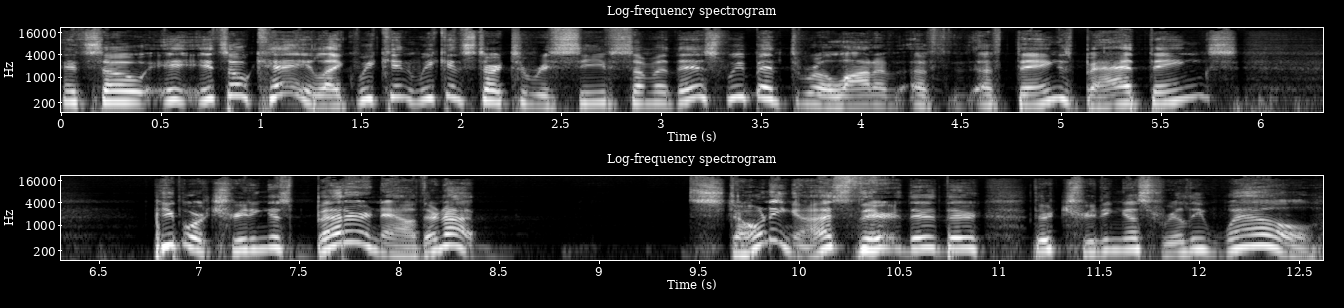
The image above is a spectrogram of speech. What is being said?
And so it, it's okay. Like we can, we can start to receive some of this. We've been through a lot of, of, of things, bad things. People are treating us better now. They're not stoning us. They're, they're, they're, they're treating us really well.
